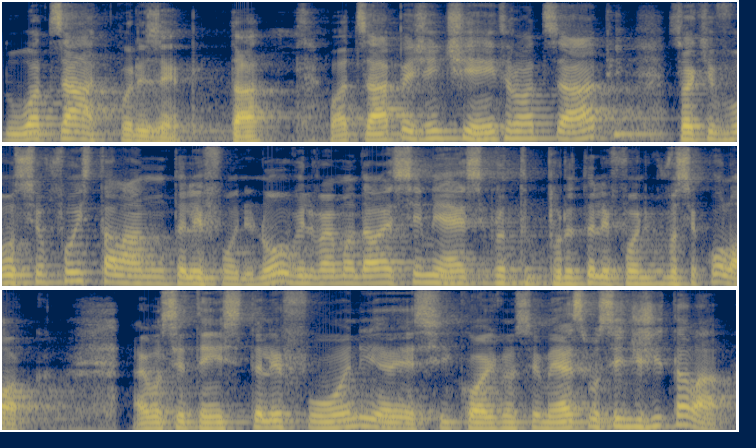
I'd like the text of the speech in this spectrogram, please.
do WhatsApp, por exemplo, tá? WhatsApp a gente entra no WhatsApp, só que você for instalar num telefone novo, ele vai mandar um SMS para o telefone que você coloca. Aí você tem esse telefone, esse código SMS, você digita lá.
